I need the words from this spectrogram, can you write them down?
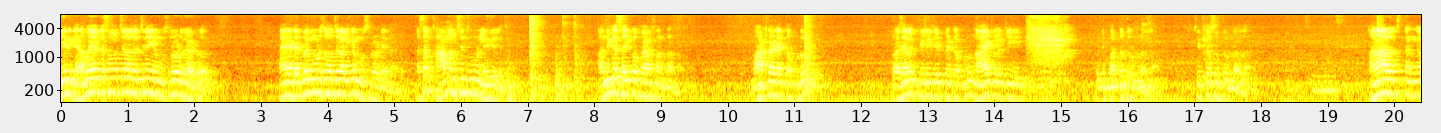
ఈయనకి ఎనభై ఒక్క సంవత్సరాలు వచ్చినా ఈయన ముసలోడు గాడు ఆయన డెబ్బై మూడు సంవత్సరాలకే ముసలోడు అయినాడు అసలు కామన్ సెన్స్ కూడా లేదు లేదు అందుకే సైకో ఫ్యాన్స్ అంటాను. మాట్లాడేటప్పుడు ప్రజలకు తెలియజెప్పేటప్పుడు నాయకులకి కొన్ని పద్ధతులు ఉండాల. చిత్తశుద్ధి ఉండాల. అనాలోచితంగా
